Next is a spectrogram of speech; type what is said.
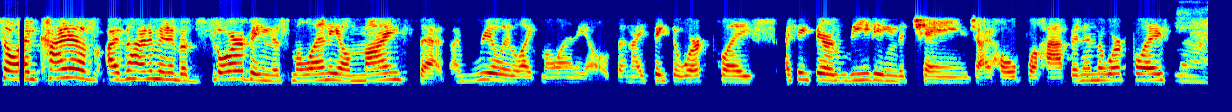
so I'm kind of, I've kind of been absorbing this millennial mindset. I really like millennials. And I think the workplace, I think they're leading the change I hope will happen in the workplace. Yeah.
